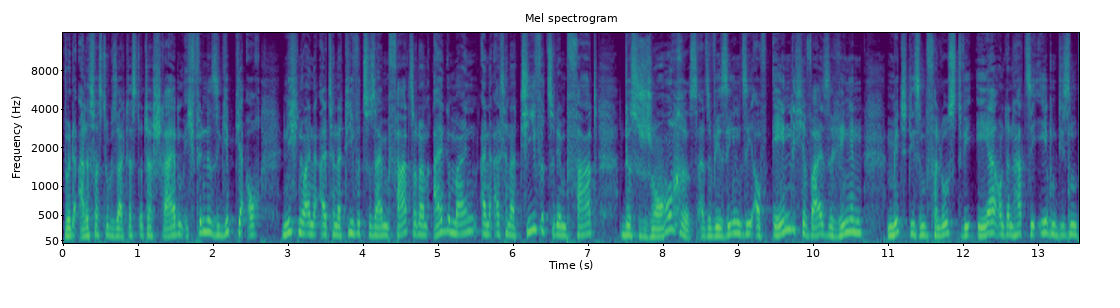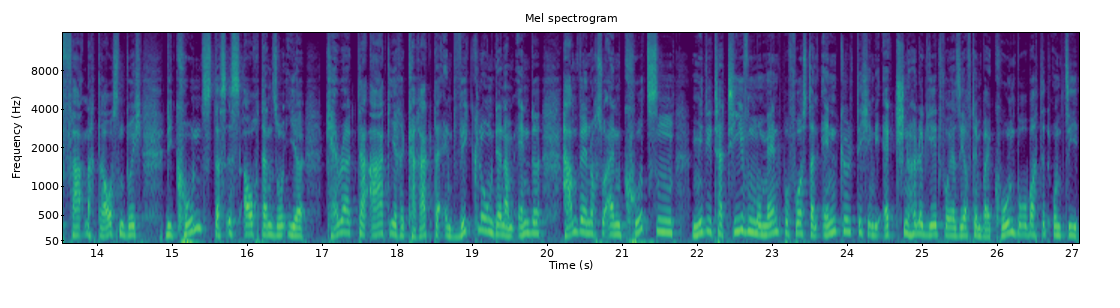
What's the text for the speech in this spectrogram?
würde alles, was du gesagt hast, unterschreiben. Ich finde, sie gibt ja auch nicht nur eine Alternative zu seinem Pfad, sondern allgemein eine Alternative zu dem Pfad des Genres. Also wir sehen sie auf ähnliche Weise ringen mit diesem Verlust wie er und dann hat sie eben diesen Pfad nach draußen durch die Kunst. Das ist auch dann so ihr Character Arc, ihre Charakterentwicklung, denn am Ende haben wir noch so ein einen kurzen meditativen Moment, bevor es dann endgültig in die Actionhölle geht, wo er sie auf dem Balkon beobachtet und sie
